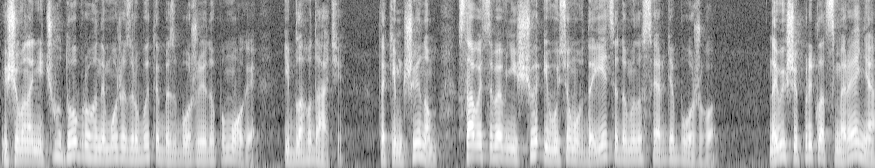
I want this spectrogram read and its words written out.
і що вона нічого доброго не може зробити без Божої допомоги і благодаті. Таким чином ставить себе в ніщо і в усьому вдається до милосердя Божого. Найвищий приклад смирення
